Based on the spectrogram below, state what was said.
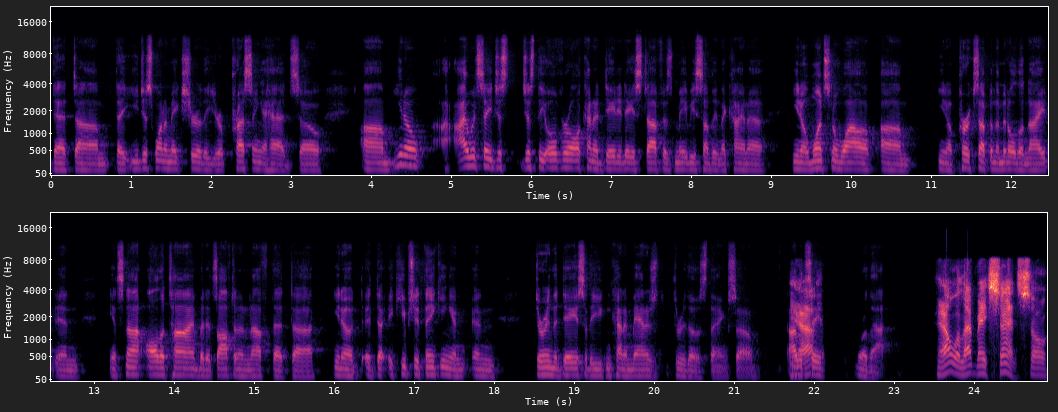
that um, that you just want to make sure that you're pressing ahead. So, um, you know, I would say just just the overall kind of day to day stuff is maybe something that kind of you know once in a while um, you know perks up in the middle of the night and it's not all the time, but it's often enough that uh, you know it, it keeps you thinking and and during the day so that you can kind of manage through those things. So I yeah. would say more of that. Yeah, well, that makes sense. So,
